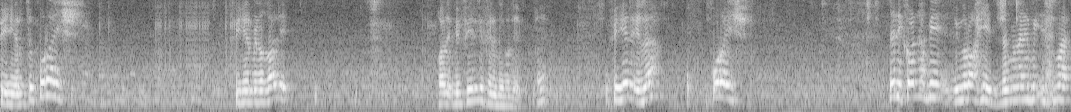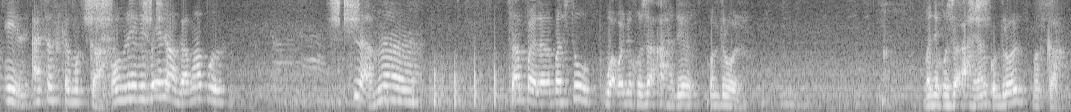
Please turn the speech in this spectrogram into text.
Fihir tu Quraisy Fihir bin Ghalib. Ghalib bin Fihir ke Fihir bin Ghalib? Eh? Fihir ialah Quraisy jadi kalau Nabi Ibrahim dan Nabi Ismail asaskan Mekah, orang Nabi Ismail agama apa? Islam lah. Sampai lah lepas tu buat Bani Khuza'ah dia kontrol. Bani Khuza'ah yang kontrol Mekah.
